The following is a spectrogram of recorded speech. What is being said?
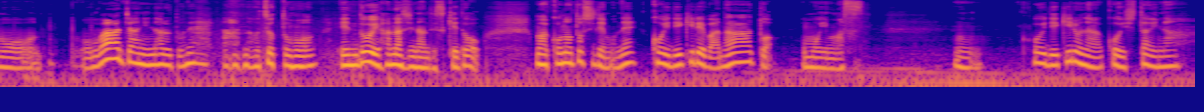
もう、おばあちゃんになるとね、あの、ちょっともう、縁遠い話なんですけど、まあ、この年でもね、恋できればなとは思います。うん。恋できるなら恋したいな。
